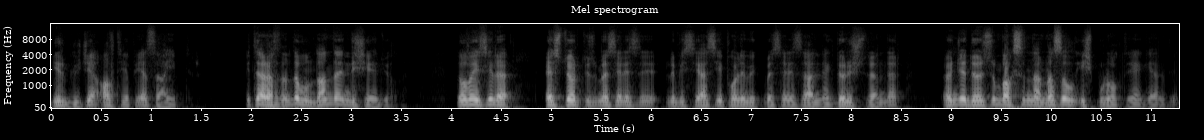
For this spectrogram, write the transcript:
bir güce, altyapıya sahiptir. Bir taraftan da bundan da endişe ediyorlar. Dolayısıyla S-400 meselesini bir siyasi polemik meselesi haline dönüştürenler önce dönsün baksınlar nasıl iş bu noktaya geldi.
